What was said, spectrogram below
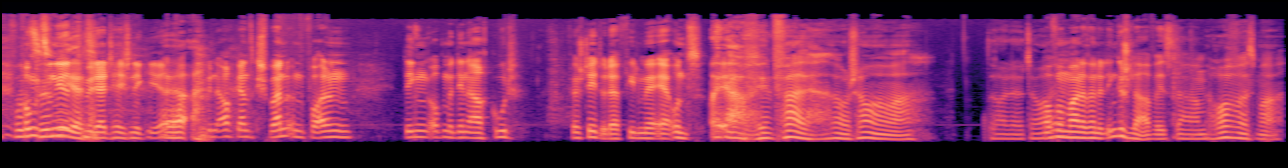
funktioniert mit der Technik hier. Ja. Ich bin auch ganz gespannt und vor allen Dingen, ob man den auch gut versteht oder vielmehr er uns. Ja, auf jeden Fall. So, schauen wir mal. Toi, toi, toi. Hoffen wir mal, dass er nicht ingeschlafen ist da. Hoffen wir es mal.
